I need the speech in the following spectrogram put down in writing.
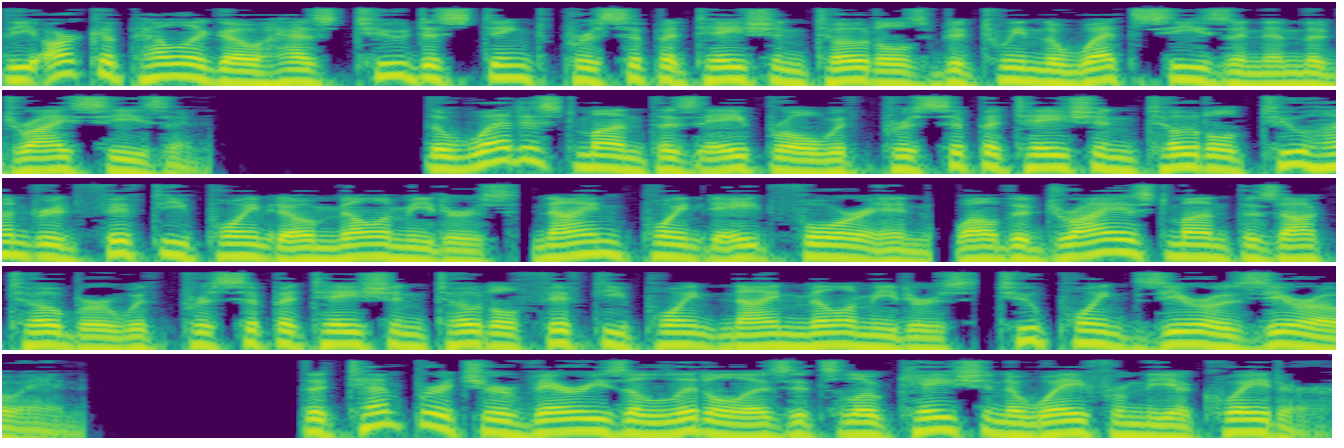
The archipelago has two distinct precipitation totals between the wet season and the dry season. The wettest month is April with precipitation total 250.0 mm 9.84 in, while the driest month is October with precipitation total 50.9 mm 2.00 in. The temperature varies a little as its location away from the equator.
